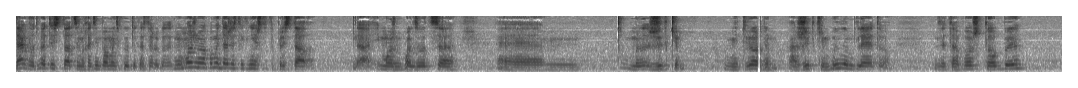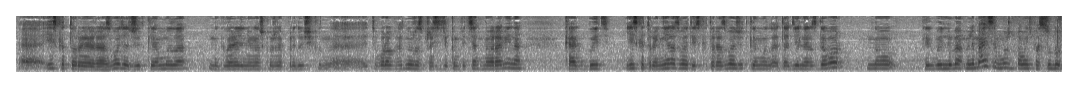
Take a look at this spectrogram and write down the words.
Так, вот в этой ситуации мы хотим помыть какую-то кастрюльку. Так мы можем ее помыть, даже если к ней что-то пристало. Да, и можем пользоваться эм, жидким, не твердым, а жидким мылом для этого, для того, чтобы... Э, есть, которые разводят жидкое мыло, мы говорили немножко уже в предыдущих э, этих уроках, нужно спросить у компетентного равина, как быть. Есть, которые не разводят, есть, которые разводят жидкое мыло, это отдельный разговор, но как бы лимайсом можно помыть посуду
